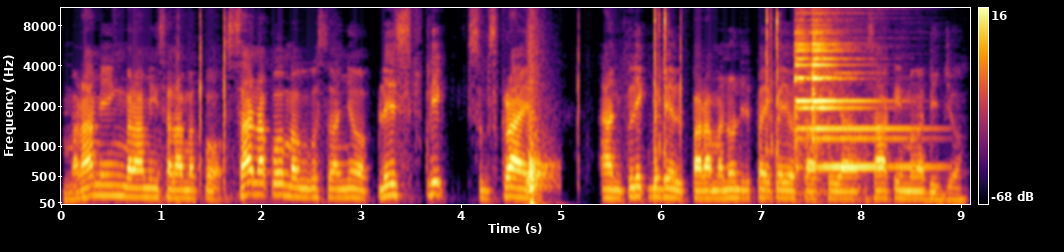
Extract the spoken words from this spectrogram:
Maraming maraming salamat po. Sana po magugustuhan nyo. Please click subscribe and click the bell para ma-notify kayo sa aking, sa aking mga video.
